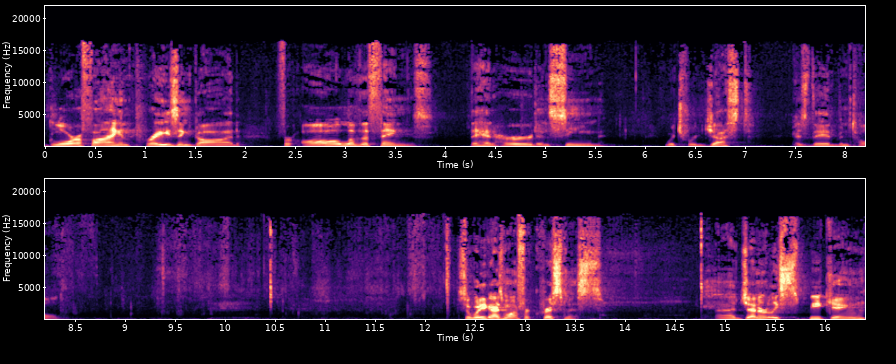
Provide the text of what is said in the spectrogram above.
glorifying and praising God for all of the things they had heard and seen, which were just as they had been told. So, what do you guys want for Christmas? Uh, generally speaking,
